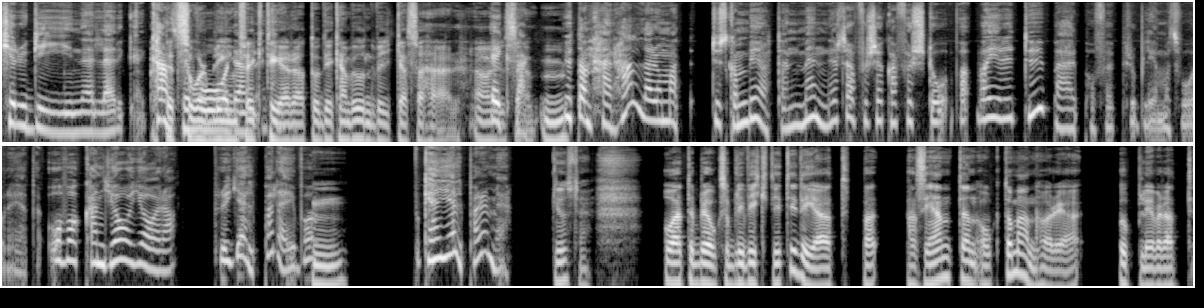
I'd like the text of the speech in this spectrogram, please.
kirurgin eller Ett sår blir cancervården. infekterat och det kan vi undvika så här. Ja, Exakt. Mm. Utan här handlar det om att du ska möta en människa och försöka förstå vad, vad är det du bär på för problem och svårigheter? Och vad kan jag göra för att hjälpa dig? Vad, Mm. vad kan jag hjälpa dig med? Just det. Och att det också blir viktigt i det att pa patienten och de anhöriga upplever att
